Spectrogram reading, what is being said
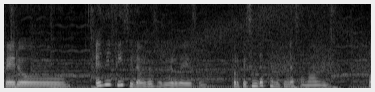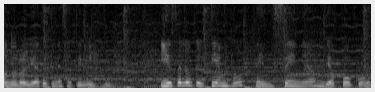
pero es difícil a veces salir de eso, porque sientes que no tienes a nadie, cuando en realidad te tienes a ti mismo. Y es algo que el tiempo te enseña de a poco,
